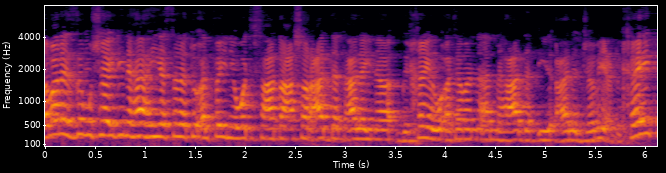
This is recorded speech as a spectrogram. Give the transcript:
طبعا أعزائي المشاهدين ها هي سنة 2019 عدت علينا بخير وأتمنى أنها عدت على الجميع بخير.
